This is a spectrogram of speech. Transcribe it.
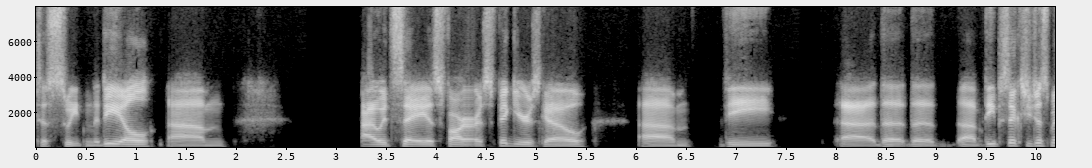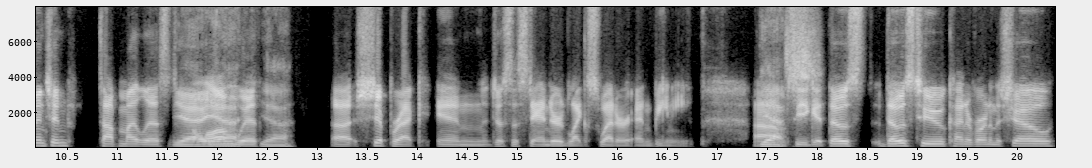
to sweeten the deal um, i would say as far as figures go um, the uh, the the uh, deep six you just mentioned top of my list Yeah. along yeah, with yeah. Uh, shipwreck in just a standard like sweater and beanie. Um, Yes. So you get those those two kind of running the show.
